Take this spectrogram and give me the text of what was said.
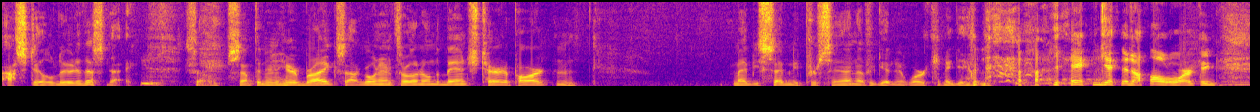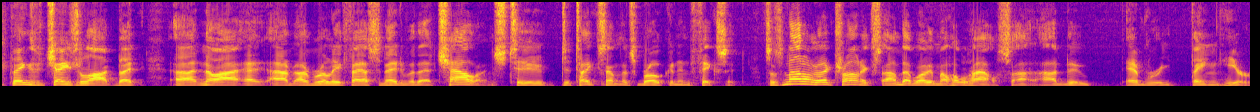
I still do to this day. Mm. So something in here breaks, I'll go in and throw it on the bench, tear it apart, and maybe 70% of getting it working again. I can't get it all working. Things have changed a lot, but uh, no, I, I, I'm really fascinated with that challenge to, to take something that's broken and fix it. So it's not on electronics. I'm that way in my whole house. I, I do everything here.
